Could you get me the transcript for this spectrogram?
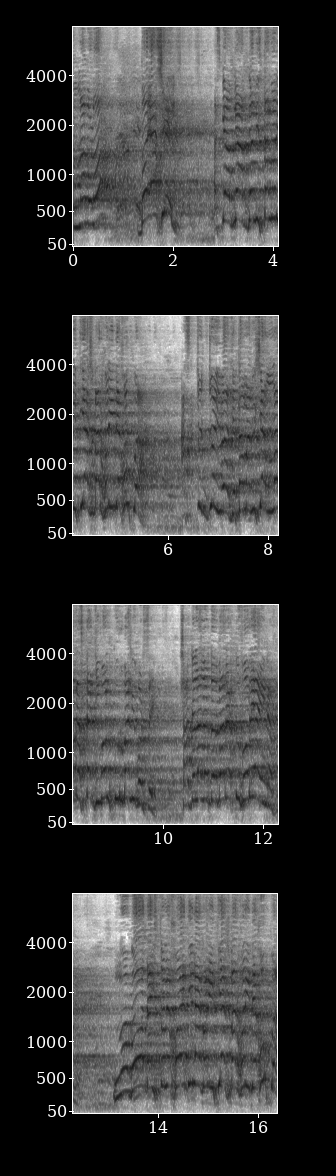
আল্লাহ বড়, দয়াশীল। আজকে আপনি আফগানিস্তানের ইতিহাস বার করি দেখো কোয়া। আশ্চর্য ইবা যেটা মানুষে আল্লাহ রাস্তায় জীবন কুরবানি করছে। শাহজালালের দরবারে একটু পরে আই না নগদ আইস্তলে কয় দিন আগর ইতিহাস বার করি দেখুক পা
